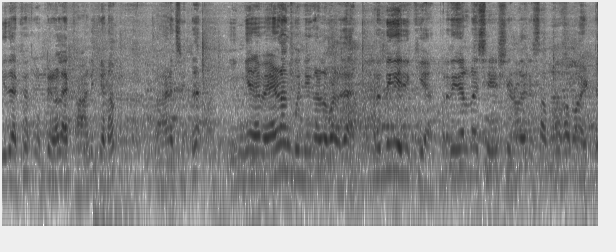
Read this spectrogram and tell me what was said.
ഇതൊക്കെ കുട്ടികളെ കാണിക്കണം കാണിച്ചിട്ട് ഇങ്ങനെ വേണം കുഞ്ഞുങ്ങൾ വളരാൻ. പ്രതികരിക്കുക. പ്രതികരണ ശേഷിയുള്ള ഒരു സമൂഹമായിട്ട്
